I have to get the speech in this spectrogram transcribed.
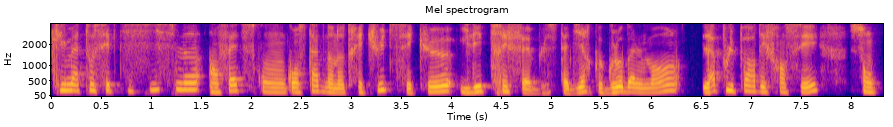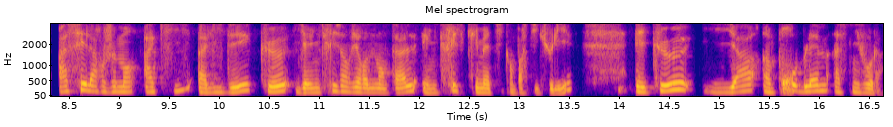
Climato-scepticisme, en fait, ce qu'on constate dans notre étude, c'est que il est très faible. C'est-à-dire que globalement, la plupart des Français sont assez largement acquis à l'idée qu'il y a une crise environnementale et une crise climatique en particulier, et qu'il y a un problème à ce niveau-là.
